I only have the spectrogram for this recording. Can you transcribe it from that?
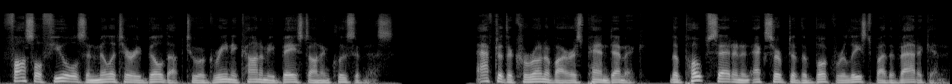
fossil fuels, and military buildup to a green economy based on inclusiveness. After the coronavirus pandemic, the Pope said in an excerpt of the book released by the Vatican,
